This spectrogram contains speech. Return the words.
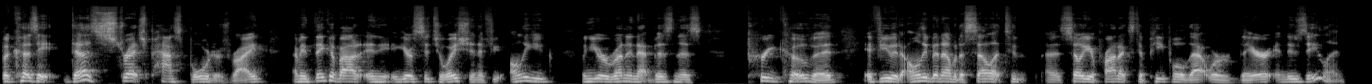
because it does stretch past borders, right? I mean, think about in your situation if you only you when you were running that business pre-COVID, if you had only been able to sell it to uh, sell your products to people that were there in New Zealand,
